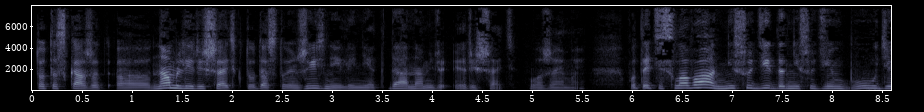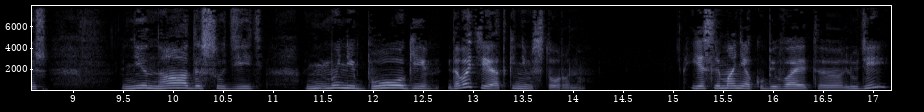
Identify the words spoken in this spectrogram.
Кто-то скажет, «А нам ли решать, кто достоин жизни или нет? Да, нам решать, уважаемые. Вот эти слова «не суди, да не судим будешь», «не надо судить», «мы не боги». Давайте откинем в сторону. Если маньяк убивает э, людей,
